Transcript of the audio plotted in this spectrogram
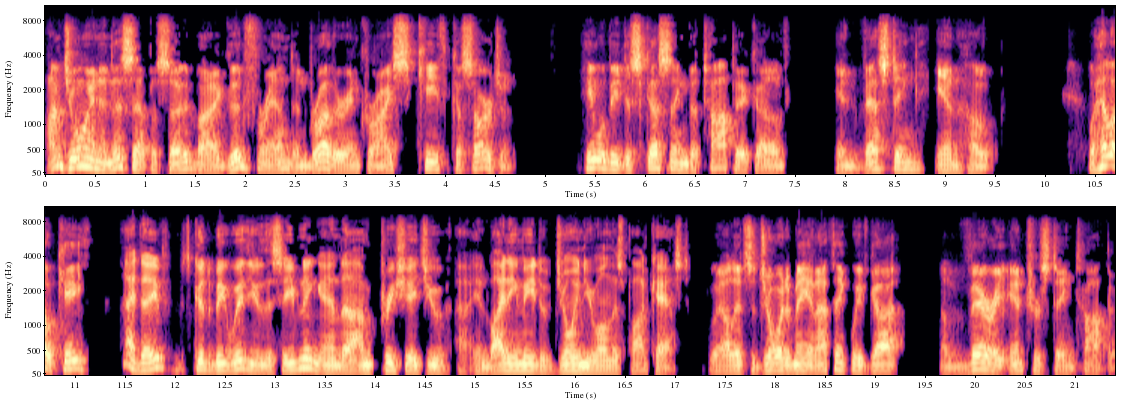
I'm joined in this episode by a good friend and brother in Christ, Keith Kasarjian. He will be discussing the topic of investing in hope. Well, hello, Keith. Hi, Dave. It's good to be with you this evening, and uh, I appreciate you uh, inviting me to join you on this podcast. Well, it's a joy to me, and I think we've got a very interesting topic.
